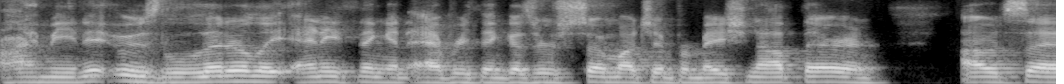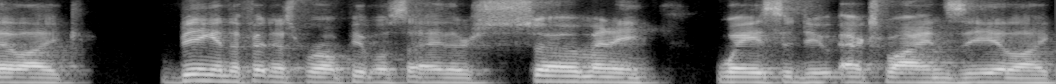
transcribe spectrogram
I mean, it was literally anything and everything because there's so much information out there. And I would say, like, being in the fitness world, people say there's so many ways to do X, Y, and Z, like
